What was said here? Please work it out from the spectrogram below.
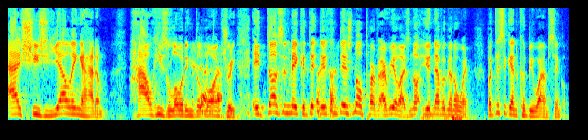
as she's yelling at him how he's loading the laundry. it doesn't make a. Di- there's, there's no perfect. I realize no, you're never going to win. But this again could be why I'm single.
